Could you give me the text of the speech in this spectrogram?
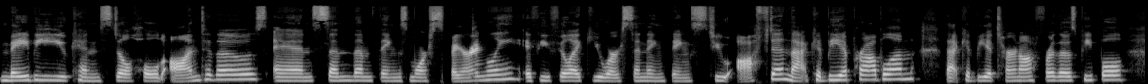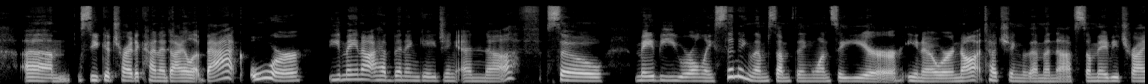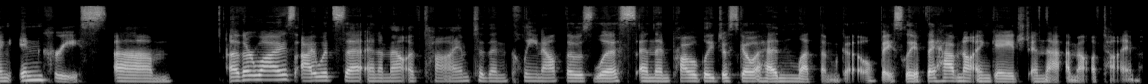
maybe you can still hold on to those and send them things more sparingly. If you feel like you are sending things too often, that could be a problem. That could be a turnoff for those people. Um, so you could try to kind of dial it back, or you may not have been engaging enough. So maybe you were only sending them something once a year, you know, or not touching them enough. So maybe trying increase. Um, otherwise, I would set an amount of time to then clean out those lists and then probably just go ahead and let them go, basically, if they have not engaged in that amount of time.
